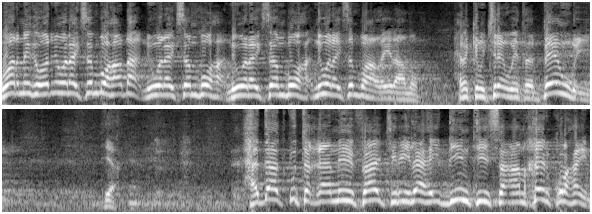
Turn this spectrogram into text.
war ninka war nin wanaagsan buu ahaa nin wanaagsan buu ahaa nin wanaagsan buu ahaa nin wanaagsan buu ahaa la yidhaahdo. Waxba kama jiraan wey been wey ya. Haddaad ku taqaanay faajir ilaahay diintiisa aan khayr ku lahayn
